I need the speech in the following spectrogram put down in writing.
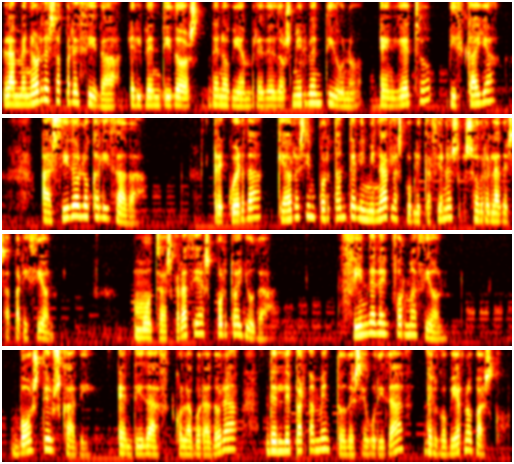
la menor desaparecida el 22 de noviembre de 2021 en Guecho, Vizcaya, ha sido localizada. Recuerda que ahora es importante eliminar las publicaciones sobre la desaparición. Muchas gracias por tu ayuda. Fin de la información. Voz de Euskadi, entidad colaboradora del Departamento de Seguridad del Gobierno Vasco.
